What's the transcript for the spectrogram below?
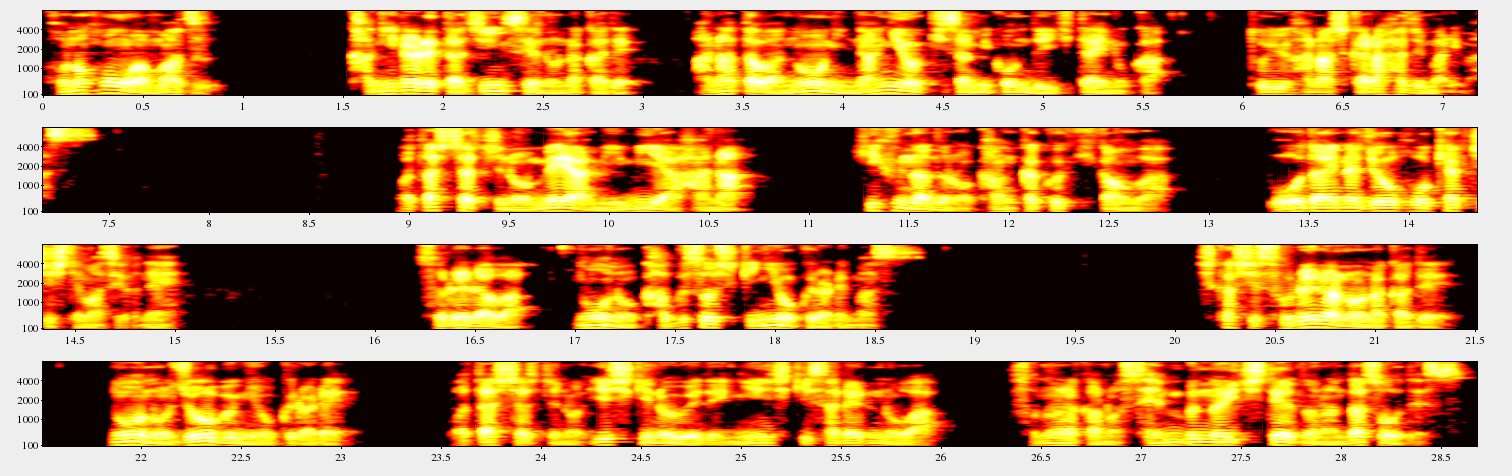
この本はまず、限られた人生の中であなたは脳に何を刻み込んでいきたいのかという話から始まります。私たちの目や耳や鼻、皮膚などの感覚器官は膨大な情報をキャッチしてますよね。それらは脳の下部組織に送られます。しかしそれらの中で脳の上部に送られ、私たちの意識の上で認識されるのはその中の1000分の1程度なんだそうです。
